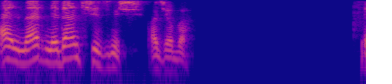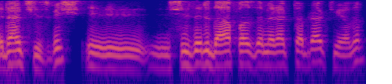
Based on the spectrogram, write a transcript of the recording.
Elmer neden çizmiş acaba? Neden çizmiş? E, sizleri daha fazla merakta bırakmayalım.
